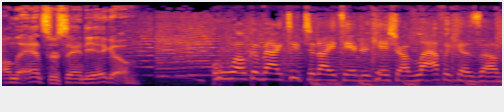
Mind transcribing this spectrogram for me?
on The Answer San Diego. Welcome back to tonight's Andrew K Show. I'm laughing because um,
